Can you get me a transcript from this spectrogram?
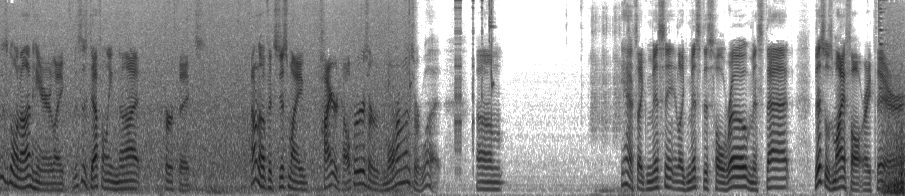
What is going on here? Like, this is definitely not perfect. I don't know if it's just my hired helpers or morons or what. Um, yeah, it's like missing, like missed this whole row, missed that. This was my fault right there.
